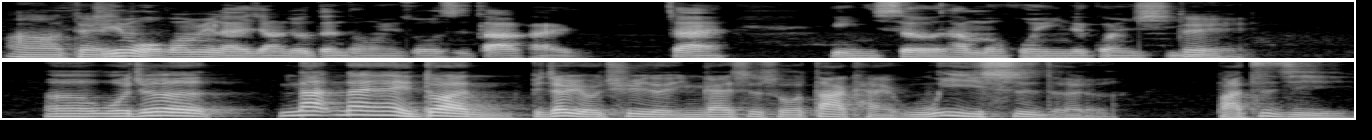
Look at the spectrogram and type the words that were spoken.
啊。对，其实某方面来讲，就等同于说是大凯在影射他们婚姻的关系。对，呃，我觉得那那那一段比较有趣的，应该是说大凯无意识的把自己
